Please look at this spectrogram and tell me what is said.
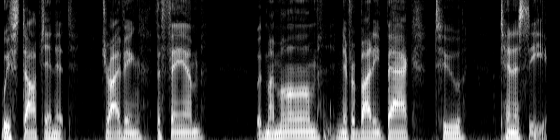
we've stopped in it, driving the fam with my mom and everybody back to Tennessee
